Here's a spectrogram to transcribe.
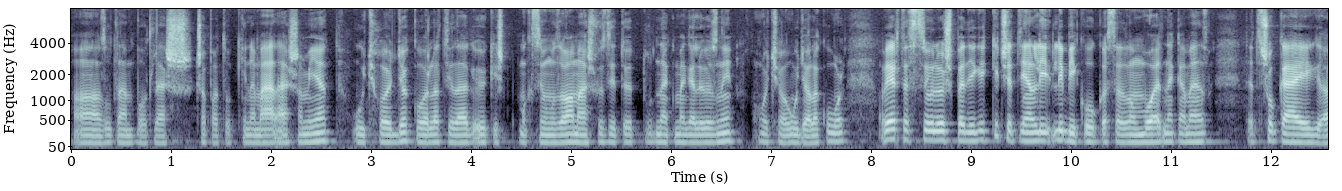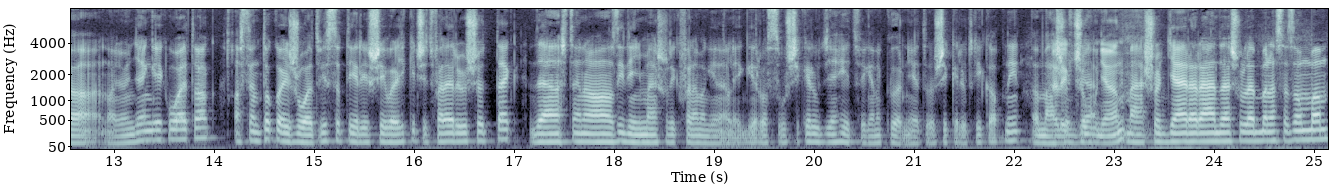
az utánpótlás csapatok ki nem állása miatt, úgyhogy gyakorlatilag ők is maximum az almás vezetőt tudnak megelőzni, hogyha úgy alakul. A vértes szőlős pedig egy kicsit ilyen li- libikóka szezon volt nekem ez, tehát sokáig uh, nagyon gyengék voltak. Aztán Tokai Zsolt visszatérésével egy kicsit felerősödtek, de aztán az idény második fele megint eléggé rosszul sikerült, ugye hétvégén a környétől sikerült kikapni. A másodjá- másodjára ráadásul ebben a szezonban,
